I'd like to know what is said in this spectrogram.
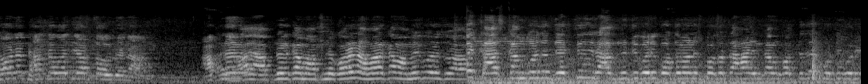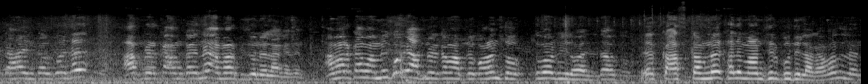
ধরনের ধান্দাবাজি আর চলবে না। আপনার আপনার কাম আপনি করেন আমার কাম আমি করে দেবো। কাজ কাম করে তো দেখতেছি রাজনীতি করি কত মানুষ কত টাকা ইনকাম করতেছে কোটি কোটি টাকা ইনকাম করেছে আপনার কাম কাজ না আমার পিছনে লাগাছেন আমার কাম আমি করি আপনার কাম আপনি করেন তো তোমার বিল হয়েছে যাও তো। কাজ কাম নয় খালি মানুষের গুদি লাগা বুঝলেন?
